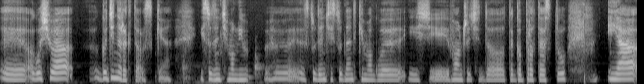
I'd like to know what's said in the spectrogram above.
e, ogłosiła godziny rektorskie i studenci mogli, studenci, studentki mogły iść i włączyć do tego protestu. I ja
